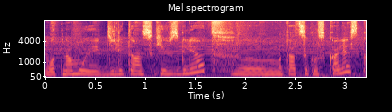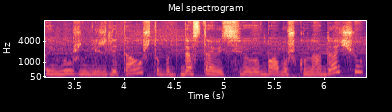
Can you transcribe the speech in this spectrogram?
Вот на мой дилетантский взгляд, э, мотоцикл с коляской нужен лишь для того, чтобы доставить э, бабушку на дачу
